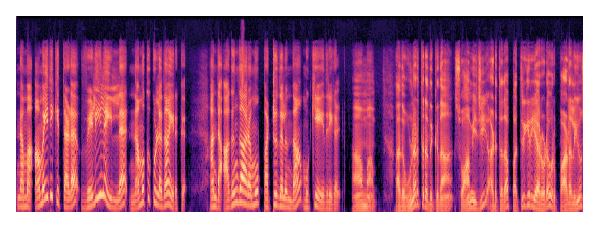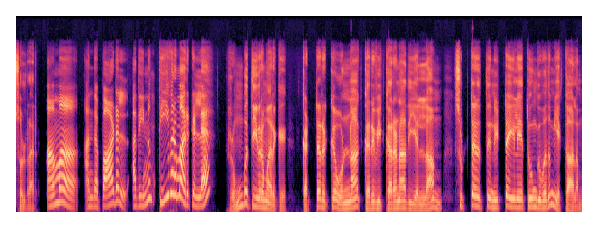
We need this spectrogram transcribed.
நம்ம அமைதிக்கு தட வெளியில இல்ல நமக்குள்ள தான் இருக்கு. அந்த அகங்காரமும் பற்றுதலும் தான் முக்கிய எதிரிகள். ஆமாம். அதை உணர்த்துறதுக்கு தான் சுவாமிஜி அடுத்ததா பத்திரிகையாரோட ஒரு பாடலையும் சொல்றார். ஆமா அந்த பாடல் அது இன்னும் தீவிரமா இருக்குல்ல? ரொம்ப தீவிரமா இருக்கு. கட்டறுக்க ஒண்ணா கருவி கரணாதி எல்லாம் சுட்டறுத்து நிட்டையிலே தூங்குவதும் எக்காலம்.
